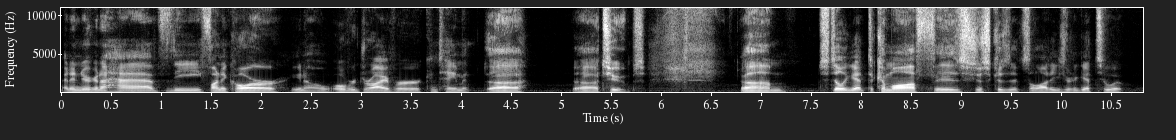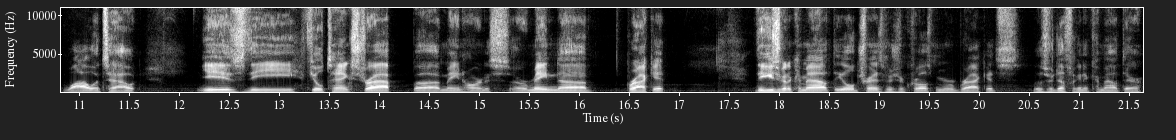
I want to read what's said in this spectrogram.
And then you're going to have the funny car, you know, overdriver containment uh, uh, tubes. Um, still yet to come off is just because it's a lot easier to get to it while it's out, is the fuel tank strap, uh, main harness, or main uh, bracket these are going to come out. The old transmission cross member brackets, those are definitely going to come out there.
